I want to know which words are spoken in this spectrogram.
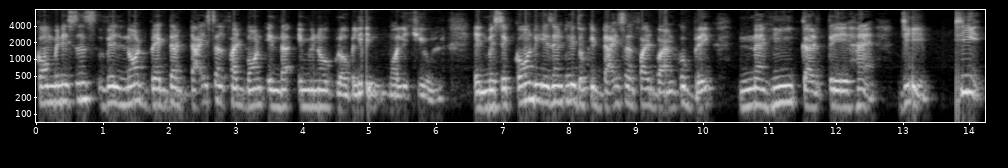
combinations will not break the disulfide bond in the immunoglobulin molecule. इनमें से कौन रिएजेंट है जो कि डाइसल्फाइड बॉन्ड को ब्रेक नहीं करते हैं? जी जी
